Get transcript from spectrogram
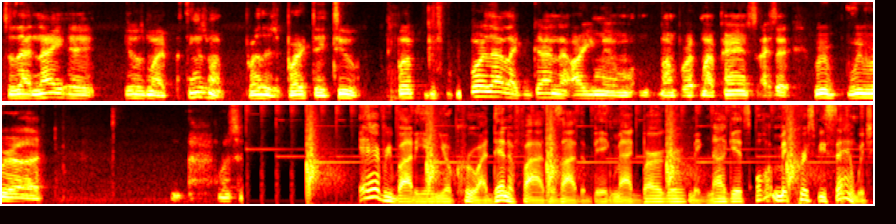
so that night it, it was my, I think it was my brother's birthday too. But before that, like we got in an argument with my my parents. I said we were we were uh, what's it? Everybody in your crew identifies as either Big Mac Burger, McNuggets, or McCrispy Sandwich.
